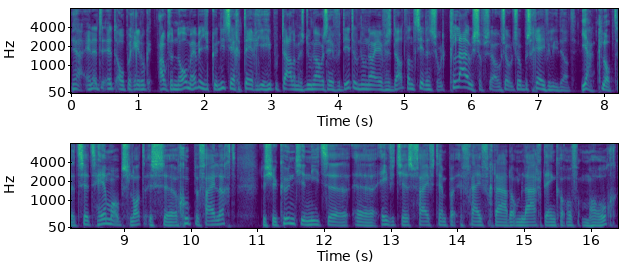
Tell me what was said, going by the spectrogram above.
Ja, en het, het opereert ook autonoom. Hè? Want je kunt niet zeggen tegen je hypothalamus: doe nou eens even dit of doe nou even dat. Want het zit een soort kluis of zo. Zo, zo beschreven jullie dat. Ja, klopt. Het zit helemaal op slot, is eh, goed beveiligd. Dus je kunt je niet eh, eventjes vijf, temper, vijf graden omlaag denken of omhoog.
